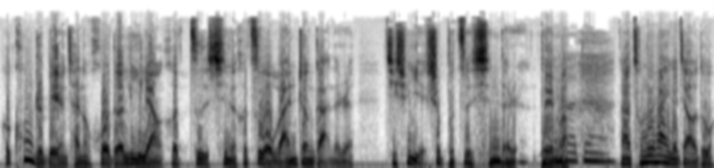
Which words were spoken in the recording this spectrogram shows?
和控制别人才能获得力量和自信和自我完整感的人，其实也是不自信的人，对吗？对啊。那从另外一个角度，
